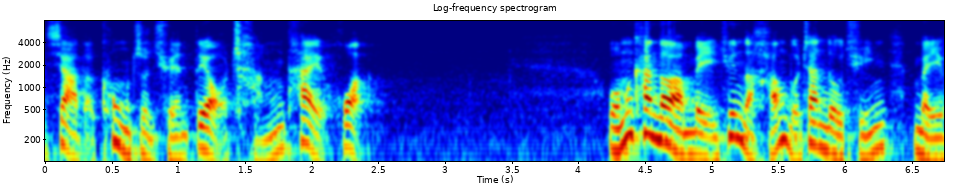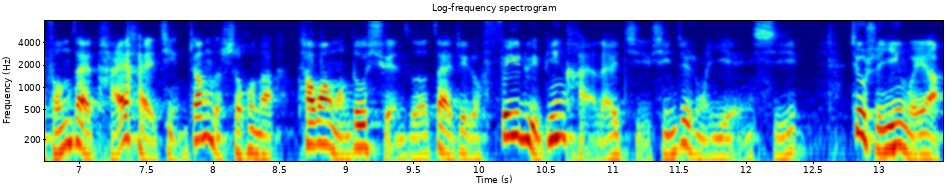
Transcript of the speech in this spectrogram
下的控制权都要常态化。我们看到啊美军的航母战斗群每逢在台海紧张的时候呢，它往往都选择在这个菲律宾海来举行这种演习，就是因为啊，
